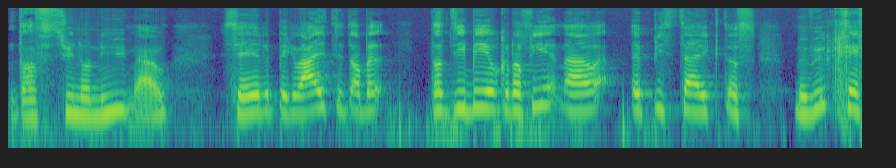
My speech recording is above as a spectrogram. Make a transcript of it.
das Synonym auch sehr begleitet. Aber dass die Biografie hat mir auch etwas zeigt, dass man wirklich,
